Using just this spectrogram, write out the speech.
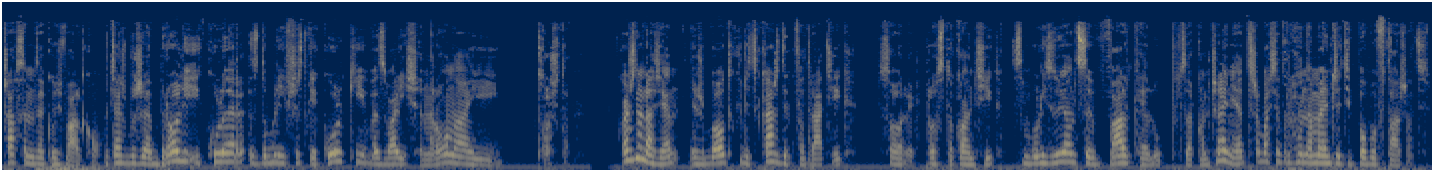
czasem z jakąś walką. Chociażby, że Broly i Cooler zdobyli wszystkie kulki, wezwali Shenrona i coś tam. W każdym razie, żeby odkryć każdy kwadracik, sorry, prostokącik, symbolizujący walkę lub zakończenie, trzeba się trochę namęczyć i popowtarzać.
